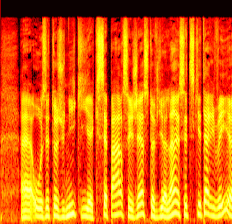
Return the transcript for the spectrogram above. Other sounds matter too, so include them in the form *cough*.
aux États-Unis qui, séparent ces gestes violents. C'est ce qui est arrivé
